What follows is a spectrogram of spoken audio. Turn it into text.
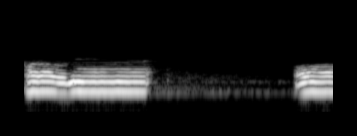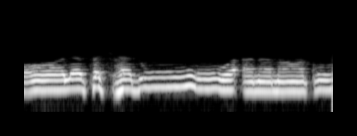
أقررنا. قال فاشهدوا وأنا معكم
